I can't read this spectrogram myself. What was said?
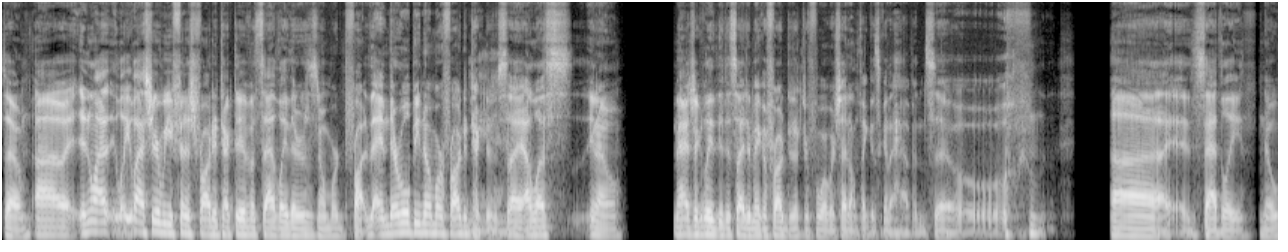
so, uh, in la- like last year we finished Frog Detective, and sadly there's no more fraud, and there will be no more Frog Detectives Yeah. I, unless you know magically they decide to make a Frog Detective four, which I don't think is going to happen. So. Uh, sadly, no,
